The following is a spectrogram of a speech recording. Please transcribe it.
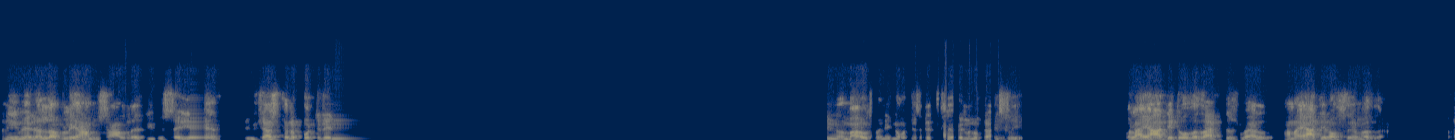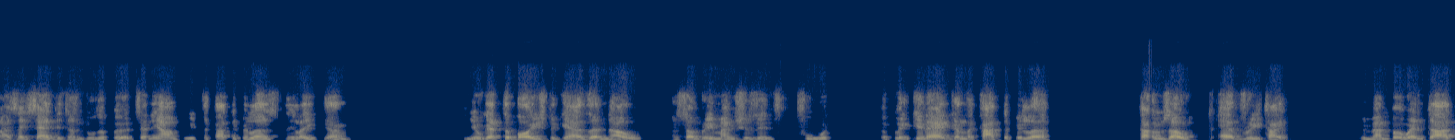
And he made a lovely ham salad. He was saying he was just going to put it in the mouth when he noticed that it's looked at his sleep. Well, I had it over that as well, and I had it off their mother. As I said, it doesn't do the birds any harm to eat the caterpillars. They like them. You get the boys together now, and somebody mentions it's food. The blinking egg and the caterpillar comes out every time. Remember when dad?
